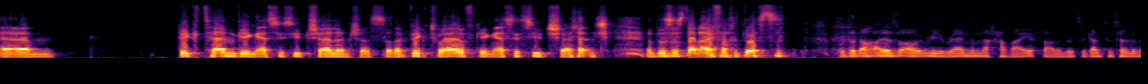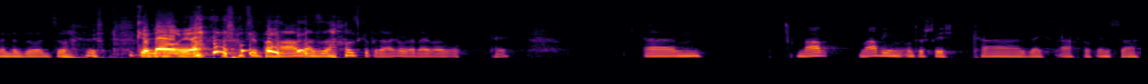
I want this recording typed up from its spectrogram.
ähm, Big Ten gegen SEC Challenges oder Big 12 gegen SEC Challenge. Und das ist dann einfach das. Wo dann auch alle so auch irgendwie random nach Hawaii fahren und das ganze Tournament dann so und so Genau, ja. auf den Bahamas so ausgetragen wird. Einfach so, okay. Ähm, Mar Marvin-K68 auf Insta.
